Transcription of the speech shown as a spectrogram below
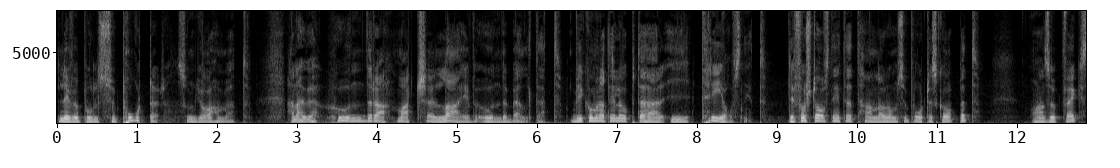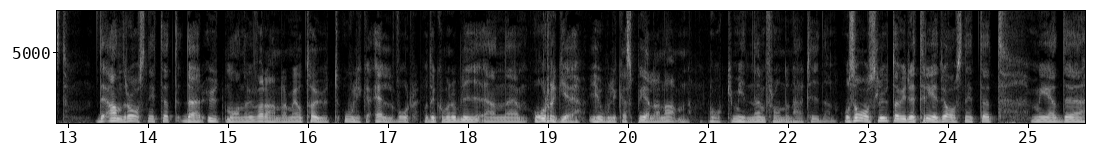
Liverpool-supporter som jag har mött. Han har över 100 matcher live under bältet. Vi kommer att dela upp det här i tre avsnitt. Det första avsnittet handlar om supporterskapet och hans uppväxt. Det andra avsnittet, där utmanar vi varandra med att ta ut olika älvor. Och det kommer att bli en eh, orgie i olika spelarnamn och minnen från den här tiden. Och så avslutar vi det tredje avsnittet med eh,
